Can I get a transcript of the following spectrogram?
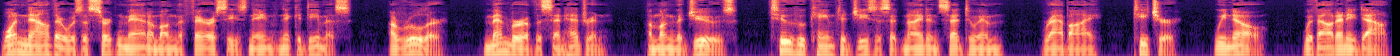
1 Now there was a certain man among the Pharisees named Nicodemus, a ruler, member of the Sanhedrin, among the Jews, two who came to Jesus at night and said to him, Rabbi, teacher, we know, without any doubt,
